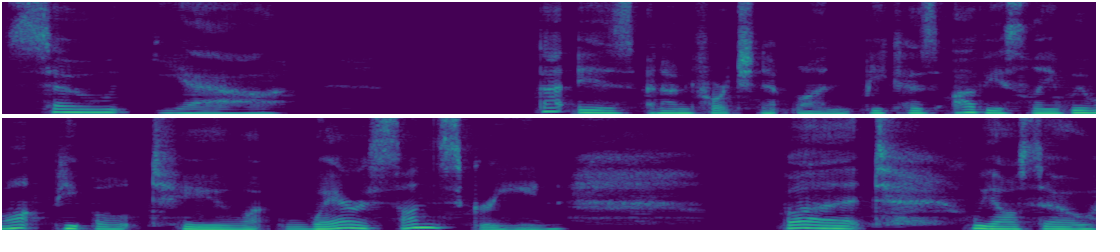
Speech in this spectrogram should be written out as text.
So, yeah, that is an unfortunate one because obviously we want people to wear sunscreen, but we also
